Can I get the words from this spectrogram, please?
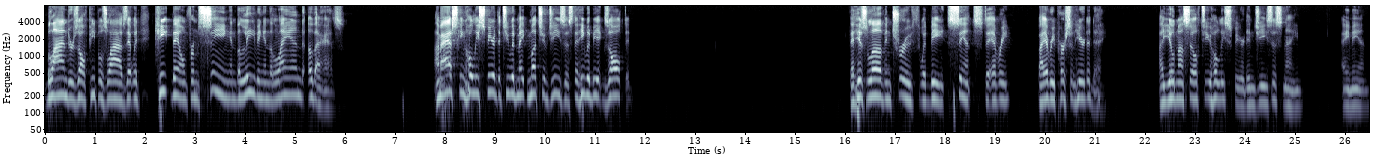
blinders off people's lives that would keep them from seeing and believing in the land of As. I'm asking, Holy Spirit, that you would make much of Jesus, that he would be exalted, that his love and truth would be sensed to every by every person here today. I yield myself to you, Holy Spirit, in Jesus' name. Amen.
